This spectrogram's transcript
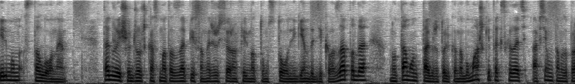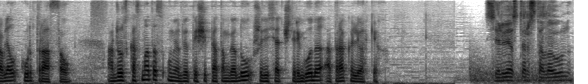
фильмом Сталлоне. Также еще Джордж Косматос записан режиссером фильма «Тумстоун. Легенда Дикого Запада», но там он также только на бумажке, так сказать, а всем там заправлял Курт Рассел. А Джордж Косматос умер в 2005 году в 64 года от рака легких. Сильвестр Сталлоун.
